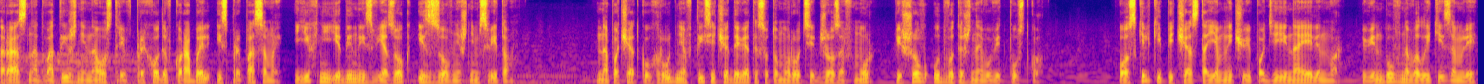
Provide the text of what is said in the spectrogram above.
Раз на два тижні на острів приходив корабель із припасами, їхній єдиний зв'язок із зовнішнім світом. На початку грудня в 1900 році Джозеф Мур пішов у двотижневу відпустку. Оскільки під час таємничої події на Елінмор він був на великій землі,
